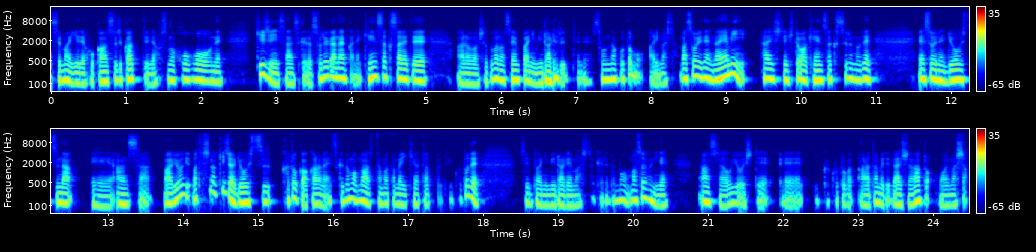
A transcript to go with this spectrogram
狭い家で保管するかっていうね、その方法をね、記事にしたんですけど、それがなんかね、検索されて、あの、職場の先輩に見られるっていうね、そんなこともありました。まあそういうね、悩みに対して人は検索するので、えそういうね、良質な、えー、アンサー。まあ、私の記事は良質かどうかわからないですけども、まあ、たまたま行き当たったということで、先輩に見られましたけれども、まあそういうふうにね、アンサーを用意してい、えー、くことが改めて大事だなと思いました。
